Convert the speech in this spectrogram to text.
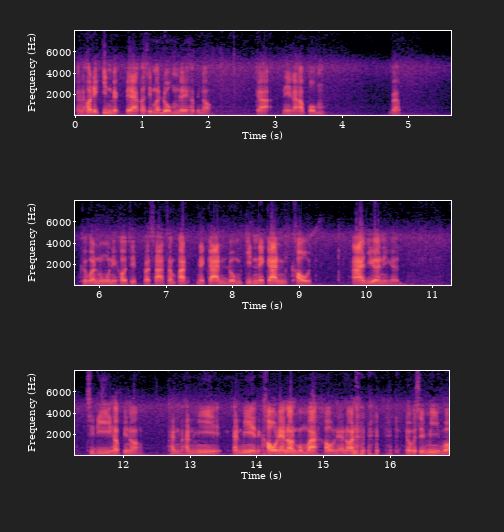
กันเขาได้กินแปลกๆเขาสิมาดมเลยครับพี่น้องก็นี่แหละครับ ผม แบบคือว่าหนูนี่เขาจิประสาทสัมผัสในการดมกินในการเข่าหาเยื่อนี่ก็สิดีครับพี่น้องขันขันมีขันมีเข่าแน่นอนผมว่า เข่าแน่นอนแล้วว่าสิมีบ่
